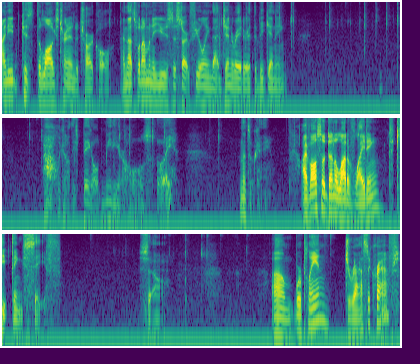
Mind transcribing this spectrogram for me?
I need, because the logs turn into charcoal. And that's what I'm going to use to start fueling that generator at the beginning. Ah, look at all these big old meteor holes. Oy. And that's okay. I've also done a lot of lighting to keep things safe. So, um, we're playing Jurassic Craft,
